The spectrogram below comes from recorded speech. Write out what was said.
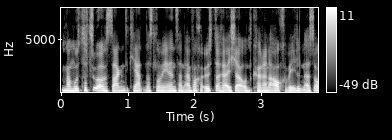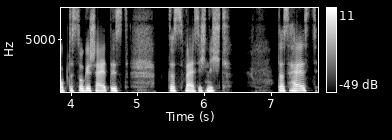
Man muss dazu auch sagen, die Kärntner Slowenen sind einfach Österreicher und können auch wählen. Also ob das so gescheit ist, das weiß ich nicht. Das heißt,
